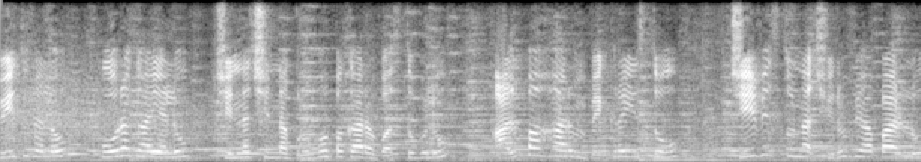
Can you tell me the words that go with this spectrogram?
వీధులలో కూరగాయలు చిన్న చిన్న గృహోపకార వస్తువులు అల్పాహారం విక్రయిస్తూ జీవిస్తున్న చిరు వ్యాపారులు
